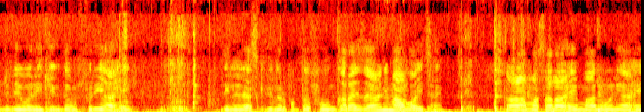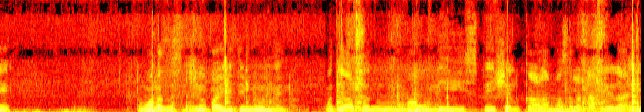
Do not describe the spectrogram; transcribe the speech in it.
डिलिव्हरी एकदम फ्री आहे. दिलेल्या स्क्रीनवर फक्त फोन करायचा आहे आणि मागवायचा आहे. काळा मसाला आहे मालवणी आहे. तुम्हाला जसं जीव पाहिजे ते मिळून जाईल. मध्ये आपण माऊली स्पेशल काळा मसाला टाकलेला आहे.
